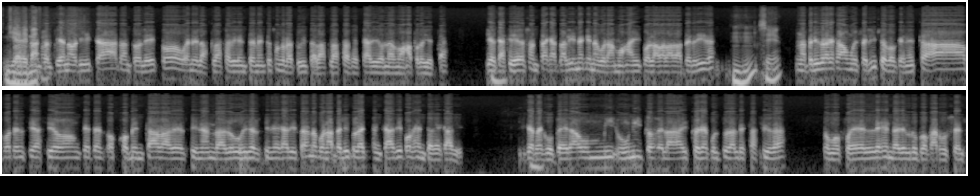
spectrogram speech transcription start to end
Y además, Tanto el piano Orica, tanto el eco, bueno, y las plazas evidentemente son gratuitas, las plazas de Cádiz donde vamos a proyectar. Y el Castillo de Santa Catalina que inauguramos ahí con la balada perdida. Sí. Una película que estamos muy felices porque en esta potenciación que te- os comentaba del cine andaluz y del cine gaditano, pues una película hecha en Cádiz por gente de Cádiz y que recupera un hito de la historia cultural de esta ciudad como fue el legendario grupo Carrusel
